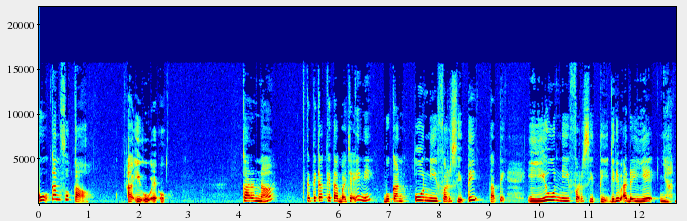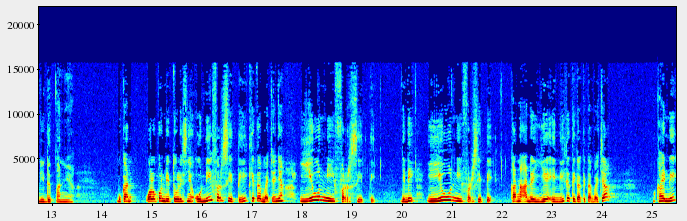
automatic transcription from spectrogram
U kan vokal. A, I, U, E, O. Karena ketika kita baca ini bukan university tapi university. Jadi ada Y-nya di depannya. Bukan walaupun ditulisnya university, kita bacanya university. Jadi university. Karena ada Y ini ketika kita baca, maka ini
